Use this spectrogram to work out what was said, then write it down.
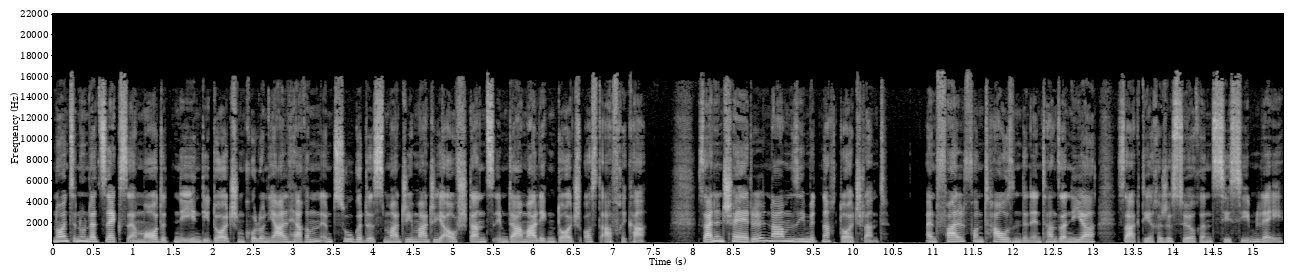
1906 ermordeten ihn die deutschen Kolonialherren im Zuge des Maji-Maji-Aufstands im damaligen Deutsch-Ostafrika. Seinen Schädel nahmen sie mit nach Deutschland. Ein Fall von Tausenden in Tansania, sagt die Regisseurin Sissi Mley.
